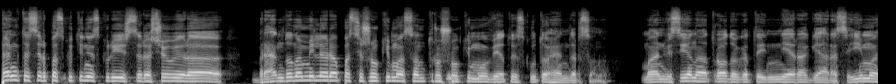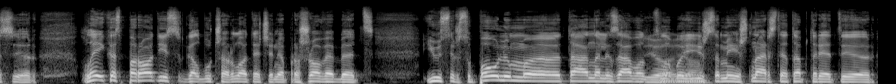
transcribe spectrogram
Penktas ir paskutinis, kurį išsirašiau, yra Brandono Millerio pasišaukimas antrų šaukimų vietoj Skuto Hendersono. Man visieną atrodo, kad tai nėra geras įimas ir laikas parodys, galbūt Šarlotė čia neprašovė, bet jūs ir su Paulium e, tą analizavot Jo, labai jo. išsamei išnarstėt, aptarėt ir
